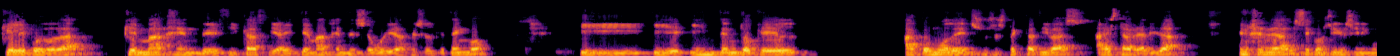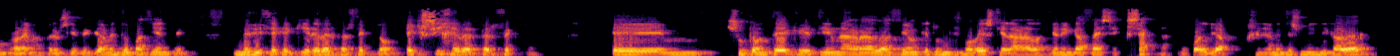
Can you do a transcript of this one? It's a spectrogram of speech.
qué le puedo dar, qué margen de eficacia y qué margen de seguridad es el que tengo y, intento que él acomode sus expectativas a esta realidad. En general se consigue sin ningún problema, pero si efectivamente un paciente me dice que quiere ver perfecto, exige ver perfecto, eh, suponte que tiene una graduación que tú mismo ves que la graduación en GAFA es exacta, lo cual ya generalmente es un indicador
